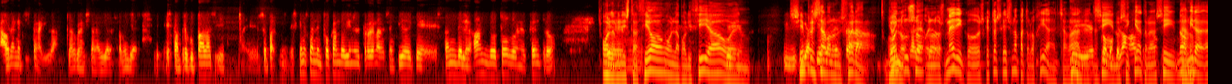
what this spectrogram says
ahora necesitan ayuda, claro que necesitan ayuda las familias. Están preocupadas y eh, es que no están enfocando bien el problema en el sentido de que están delegando todo en el centro. O en la Eh, administración, o en la policía, o en... Siempre aquí se es salvan donde los está- fuera. Yo en, incluso... en los médicos, que esto es que es una patología, el chaval. Sí, los psiquiatras, ¿no? sí. No, Claro. mira,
